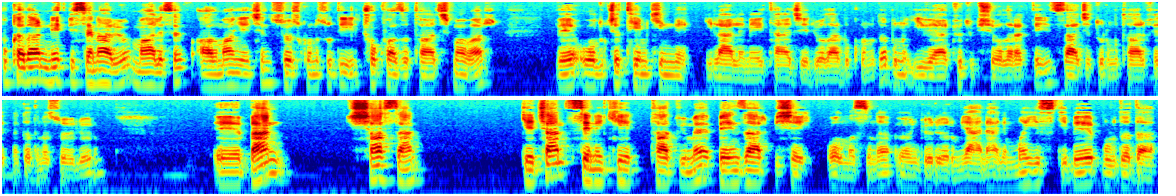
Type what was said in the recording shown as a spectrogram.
bu kadar net bir senaryo maalesef Almanya için söz konusu değil. Çok fazla tartışma var ve oldukça temkinli ilerlemeyi tercih ediyorlar bu konuda. Bunu iyi veya kötü bir şey olarak değil, sadece durumu tarif etmek adına söylüyorum. Ee, ben şahsen geçen seneki takvime benzer bir şey olmasını öngörüyorum. Yani hani Mayıs gibi burada da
